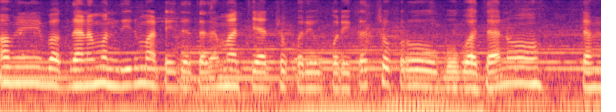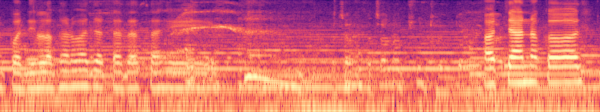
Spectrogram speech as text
અમે બગદાણા મંદિર માટે જતા હતા. મારા ચાર છોકરી ઉપર એક જ છોકરો બહુ બધાનો. તમે પદે લગાડવા જતા હતા સાહેબ. અચાનક જ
